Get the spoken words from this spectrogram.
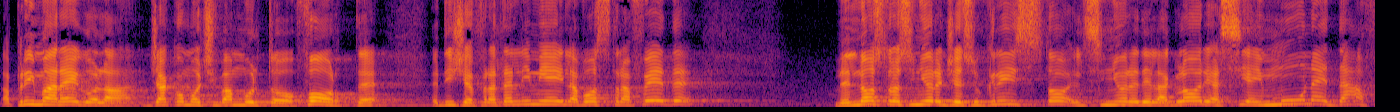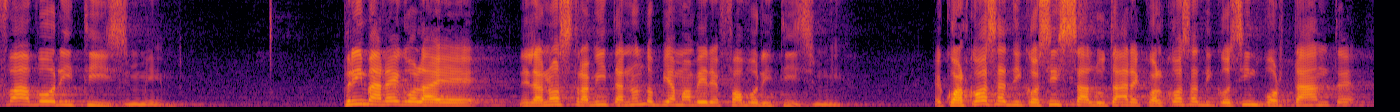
La prima regola, Giacomo ci va molto forte e dice, fratelli miei, la vostra fede nel nostro Signore Gesù Cristo, il Signore della gloria, sia immune da favoritismi. Prima regola è, nella nostra vita non dobbiamo avere favoritismi. È qualcosa di così salutare, qualcosa di così importante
